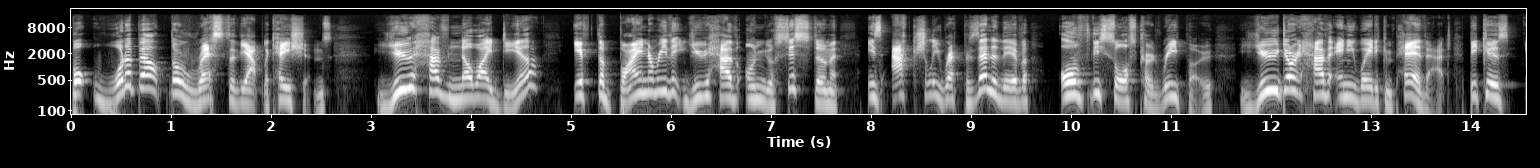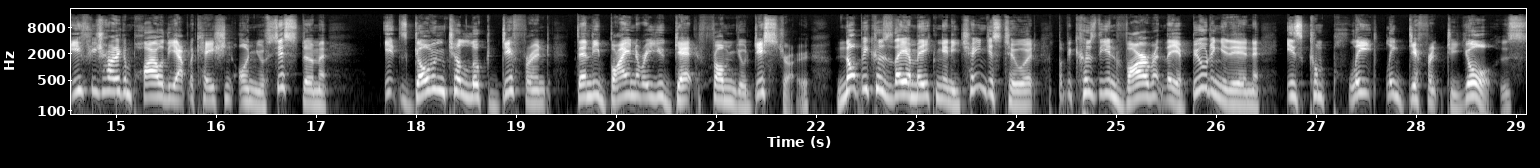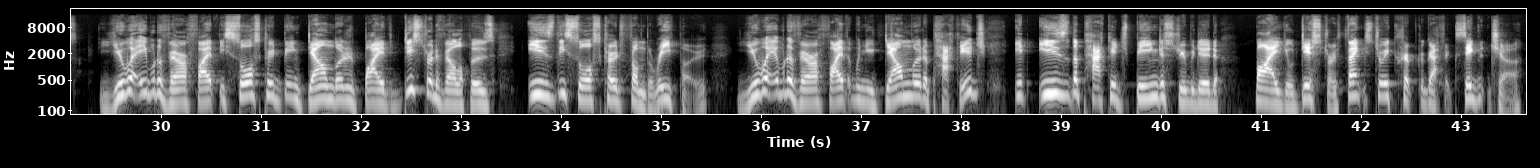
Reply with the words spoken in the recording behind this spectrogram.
But what about the rest of the applications? You have no idea if the binary that you have on your system is actually representative of the source code repo. You don't have any way to compare that, because if you try to compile the application on your system, it's going to look different than the binary you get from your distro. Not because they are making any changes to it, but because the environment they are building it in is completely different to yours you were able to verify that the source code being downloaded by the distro developers is the source code from the repo. You were able to verify that when you download a package, it is the package being distributed by your distro thanks to a cryptographic signature.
